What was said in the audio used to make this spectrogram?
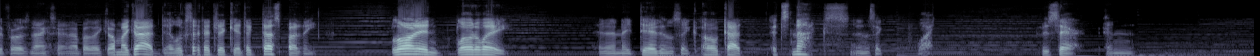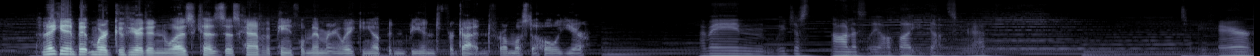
if it was an accident I'd be like, oh my god, it looks like a gigantic dust bunny. Blow it in, blow it away. And then they did, and it was like, oh god, it's Nox. And it was like, what? Who's there? And I'm making it a bit more goofier than it was because it's kind of a painful memory waking up and being forgotten for almost a whole year. I mean, we just honestly all thought you got scrapped. To be fair.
